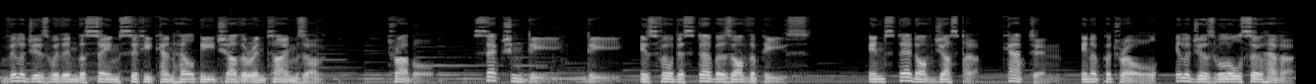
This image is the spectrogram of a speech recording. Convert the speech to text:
Villages within the same city can help each other in times of trouble. Section D, D, is for disturbers of the peace. Instead of just a captain in a patrol, illagers will also have a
